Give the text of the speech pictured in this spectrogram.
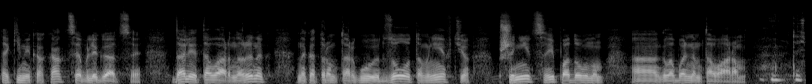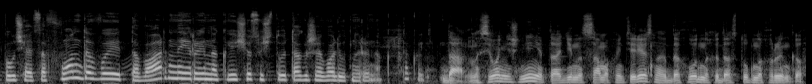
такими как акции, облигации. Далее товарный рынок, на котором торгуют золотом, нефтью, пшеницей и подобным а, глобальным товарам. То есть получается фондовый, товарный рынок, и еще существует также валютный рынок. Так ведь? Да, на сегодняшний день это один из самых интересных, доходных и доступных рынков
